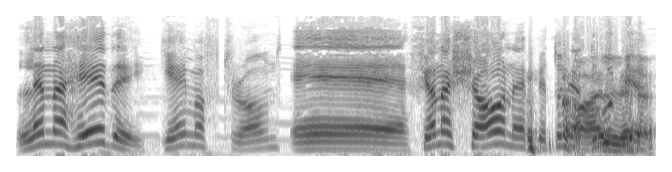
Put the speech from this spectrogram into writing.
Lena Headey, Game of Thrones. É... Fiona Shaw, né? Petúnia Olha. Dúbia.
